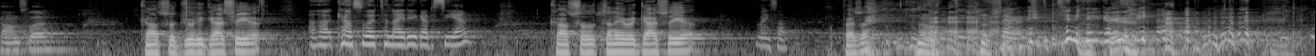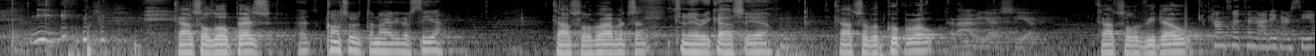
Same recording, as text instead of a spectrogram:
Counselor. Counselor Judy Garcia, Uh, Counselor Tanairi Garcia? Counselor Tanairi Garcia, Myself. present. Sorry. Tanairi Garcia. Me. Counselor Lopez, Uh, Councilor Tanairi Garcia. Counselor Robinson, Tanairi Garcia? Counselor Recupero, Canary Garcia. Counselor Vidot, Counselor Tanairi Garcia.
